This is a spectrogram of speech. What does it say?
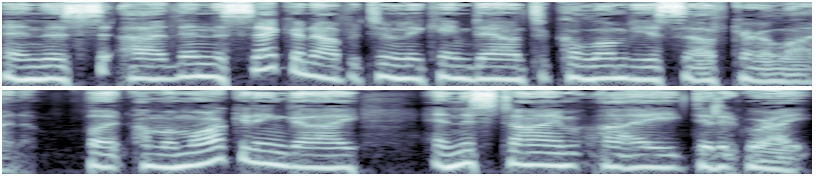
And this, uh, then the second opportunity came down to Columbia, South Carolina. But I'm a marketing guy, and this time I did it right.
